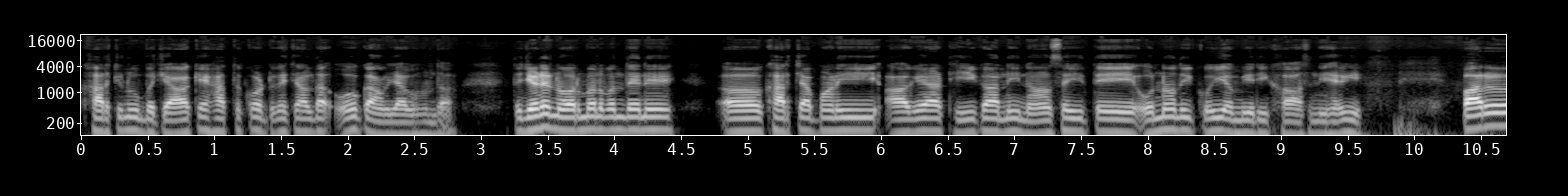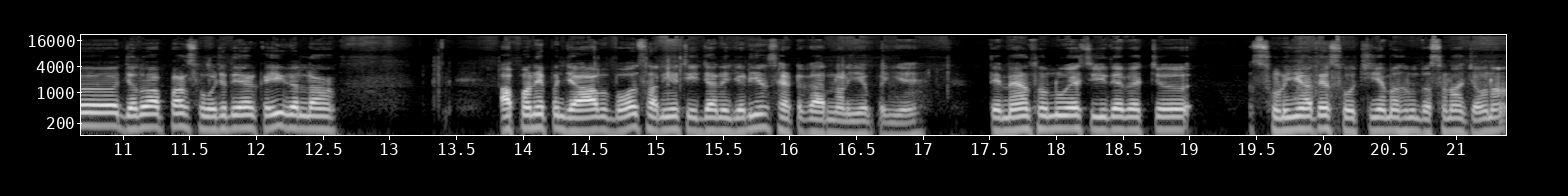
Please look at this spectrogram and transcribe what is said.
ਖਰਚ ਨੂੰ ਬਚਾ ਕੇ, ਹੱਥ ਘੁੱਟ ਕੇ ਚੱਲਦਾ, ਉਹ ਕਾਮਯਾਬ ਹੁੰਦਾ। ਤੇ ਜਿਹੜੇ ਨਾਰਮਲ ਬੰਦੇ ਨੇ ਖਰਚਾ ਪਾਣੀ ਆ ਗਿਆ, ਠੀਕ ਆ, ਨਹੀਂ ਨਾ ਸਹੀ ਤੇ ਉਹਨਾਂ ਦੀ ਕੋਈ ਅਮੀਰੀ ਖਾਸ ਨਹੀਂ ਹੈਗੀ। ਪਰ ਜਦੋਂ ਆਪਾਂ ਸੋਚਦੇ ਆ ਕਈ ਗੱਲਾਂ, ਆਪਾਂ ਨੇ ਪੰਜਾਬ ਬਹੁਤ ਸਾਰੀਆਂ ਚੀਜ਼ਾਂ ਨੇ ਜਿਹੜੀਆਂ ਸੈੱਟ ਕਰਨ ਵਾਲੀਆਂ ਪਈਆਂ। ਤੇ ਮੈਂ ਤੁਹਾਨੂੰ ਇਸ ਚੀਜ਼ ਦੇ ਵਿੱਚ ਸੁਣੀਆਂ ਤੇ ਸੋਚੀਆਂ, ਮੈਂ ਤੁਹਾਨੂੰ ਦੱਸਣਾ ਚਾਹੁੰਦਾ।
